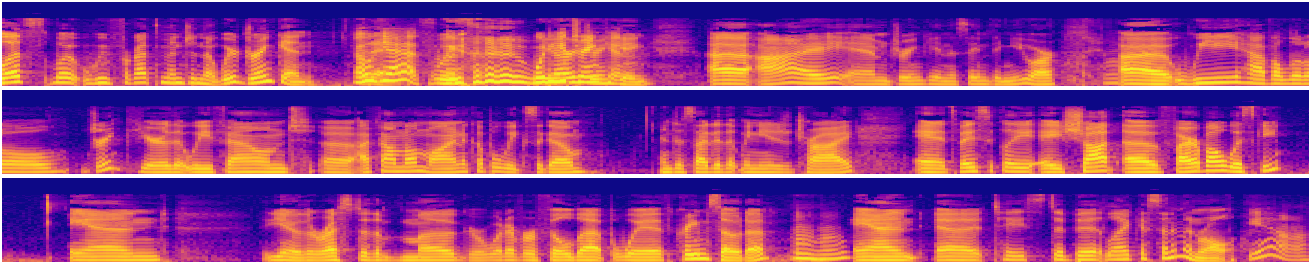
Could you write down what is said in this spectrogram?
let's. What we forgot to mention that we're drinking. Oh, yes. We, what we are you drinking? Uh, I am drinking the same thing you are. Uh, we have a little drink here that we found. Uh, I found online a couple weeks ago, and decided that we needed to try. and it's basically a shot of Fireball whiskey, and you know the rest of the mug or whatever filled up with cream soda, and uh, it tastes a bit like a cinnamon roll. Yeah.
